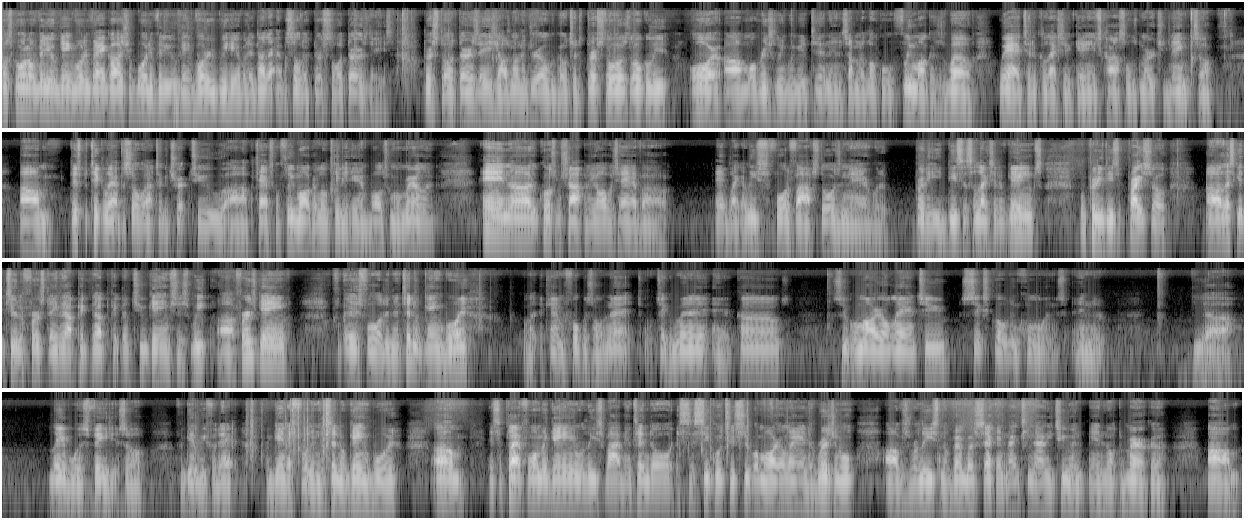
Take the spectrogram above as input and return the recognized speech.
What's going on, Video Game Voting Vanguard? It's your boy, the Video Game Voter. We here with another episode of Thrift Store Thursdays. Thrift Store Thursdays, y'all know the drill. We go to the thrift stores locally, or uh, more recently, we've been attending some of the local flea markets as well. We add to the collection games, consoles, merch, you name it. So, um, this particular episode, I took a trip to uh, Patapsco Flea Market located here in Baltimore, Maryland. And uh, of course, from shopping, they always have, uh, have like at least four to five stores in there with pretty decent selection of games for pretty decent price. So uh, let's get to the first thing that I picked up. Picked up two games this week. Uh, first game is for the Nintendo Game Boy. I'll let the camera focus on that. Take a minute. Here it comes. Super Mario Land 2, six golden coins, and the the uh, label is faded. So forgive me for that. Again, that's for the Nintendo Game Boy. Um, it's a platforming game released by Nintendo. It's the sequel to Super Mario Land original. Uh, it was released November 2nd, 1992 in, in North America. Um,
